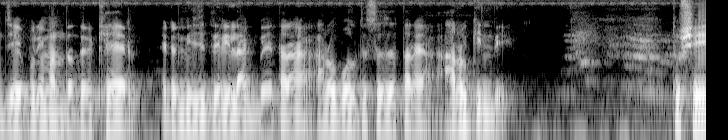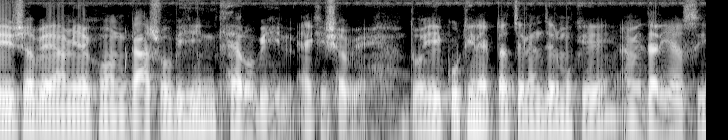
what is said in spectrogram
যে পরিমাণ তাদের খের, এটা নিজেদেরই লাগবে। তারা আরও বলতেছে যে তারা আরও কিনবে। তো সেই হিসাবে আমি এখন ঘাসওবিহীন খেরওবিহীন এক হিসাবে। তো এই কঠিন একটা চ্যালেঞ্জের মুখে আমি দাঁড়িয়ে আছি।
